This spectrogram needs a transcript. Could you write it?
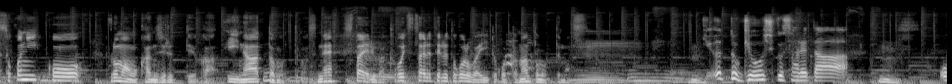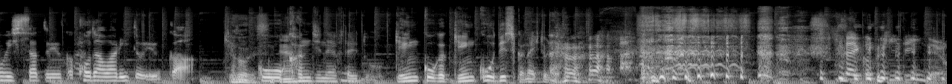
そこにこう、ロマンを感じるっていうか、いいなと思ってますね。スタイルが統一されてるところがいいところだなと思ってます。うんぎゅっと凝縮されたうん。美味しさというか、こだわりというか。原稿を感じない二人と、原稿が原稿でしかない一人だ。聞きたいこと聞いていいんだよ。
